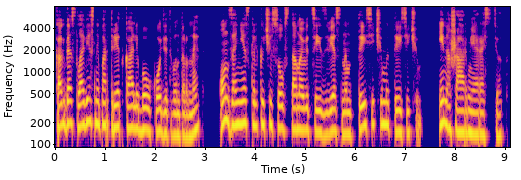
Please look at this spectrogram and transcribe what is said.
Когда словесный портрет Калиба уходит в интернет, он за несколько часов становится известным тысячам и тысячам, и наша армия растет.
